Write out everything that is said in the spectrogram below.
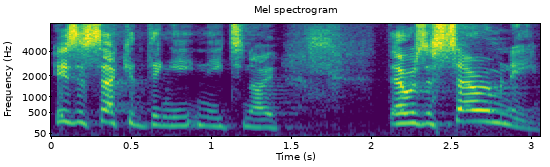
Here's the second thing you need to know there was a ceremony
